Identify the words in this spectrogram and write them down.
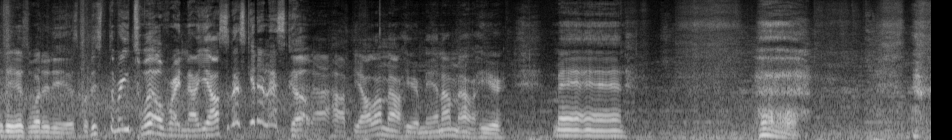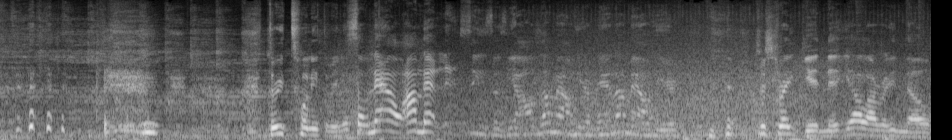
it is what it is. But it's 312 right now, y'all. So let's get it. Let's go. IHOP, y'all. I'm out here, man. I'm out here. Man. 323. So now I'm at Little Caesars, y'all. I'm out here, man. I'm out here. Just straight getting it. Y'all already know,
